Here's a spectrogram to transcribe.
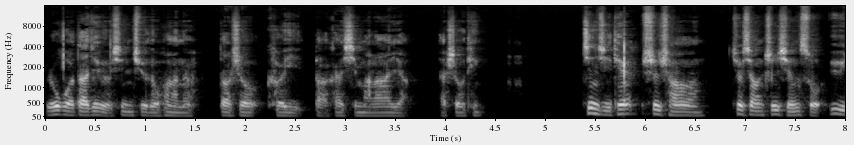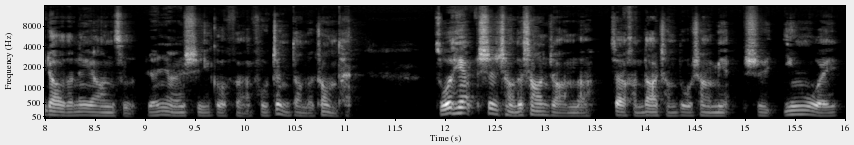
如果大家有兴趣的话呢，到时候可以打开喜马拉雅来收听。近几天市场。就像之前所预料的那样子，仍然是一个反复震荡的状态。昨天市场的上涨呢，在很大程度上面是因为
